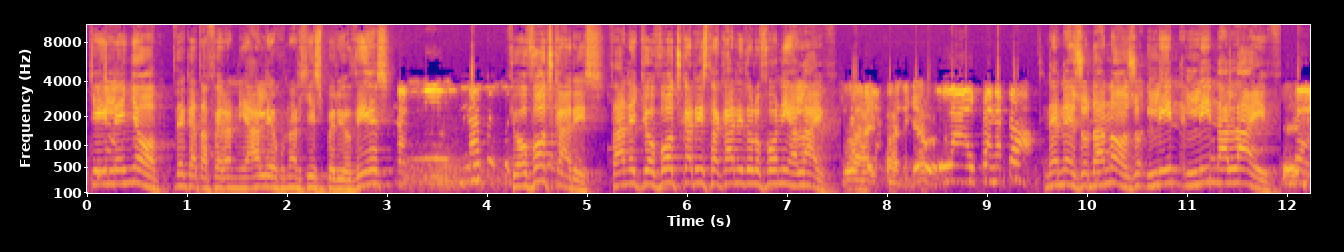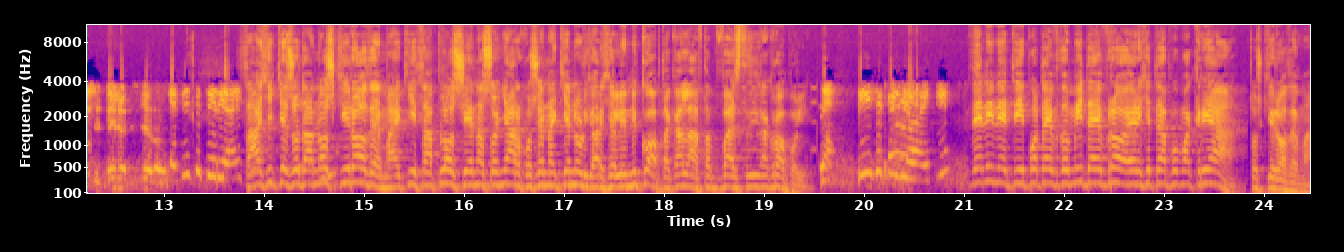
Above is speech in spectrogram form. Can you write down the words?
Και η Λενιό. Δεν καταφέραν οι άλλοι, έχουν αρχίσει περιοδίες. Να σας πω. Και ο Βότσκαρης. Θα είναι και ο Βότσκαρης, θα κάνει δολοφονία live. Live πάνε, για όλα. Live είναι αυτό. Ναι, ναι, ζωντανό. ζω- Λίν, Λίνα live. Ναι. Και τι εισιτήρια έχεις; Θα έχει και ζωντανό σκυρόδεμα. Εκεί θα απλώσει ένα σονιάρχος, ένα καινούριο αρχαιοελληνικό από τα καλά, αυτά που βάζει στην Ακρόπολη. Ναι. Τι εισιτήριο έχει; Δεν είναι τίποτα, 70 ευρώ έρχεται από μακριά το σκυρόδεμα.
